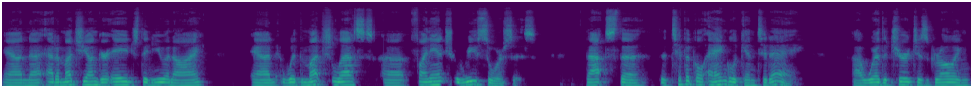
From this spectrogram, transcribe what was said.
And uh, at a much younger age than you and I, and with much less uh, financial resources. That's the, the typical Anglican today, uh, where the church is growing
